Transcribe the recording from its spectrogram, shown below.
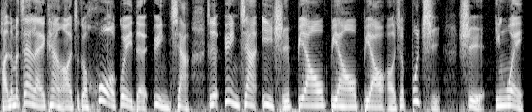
好，那么再来看啊，这个货柜的运价，这个运价一直飙飙飙哦，这不只是因为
